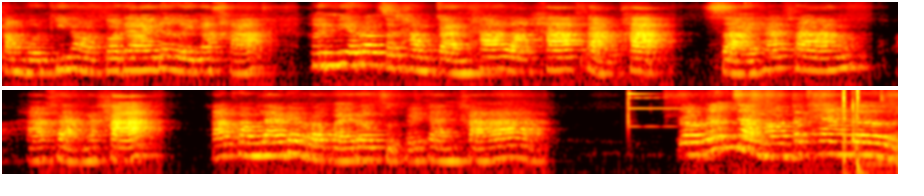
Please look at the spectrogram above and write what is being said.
ทำบนที่นอนก็ได้เลยนะคะ คลิปนี้เราจะทำการท่าละ5ครั้งค่ะซ้าย5ครั้งขวา5ครั้งนะคะถ้าพร้อมแล้วเดี๋ยวเราไปเริ่มฝึกด้วยกันค่ะ เราเริ่มจากนอนตะแคงเลย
